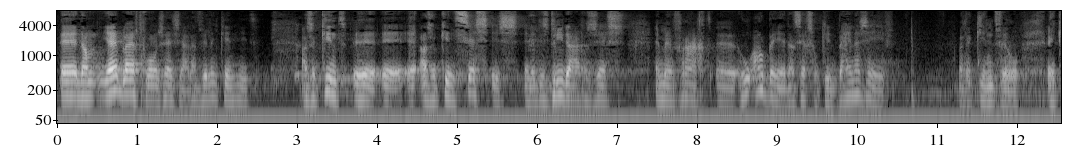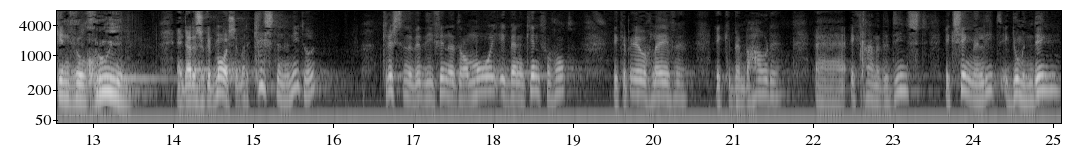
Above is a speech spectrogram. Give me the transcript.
En dan, jij blijft gewoon zes jaar. Dat wil een kind niet. Als een kind, eh, eh, eh als een kind zes is en het is drie dagen zes. En men vraagt, eh, hoe oud ben je? Dan zegt zo'n kind bijna zeven. Want een kind wil, een kind wil groeien. En dat is ook het mooiste. Maar de christenen niet hoor. Christenen die vinden het al mooi. Ik ben een kind van God. Ik heb eeuwig leven. Ik ben behouden. Uh, ik ga naar de dienst. Ik zing mijn lied. Ik doe mijn ding.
